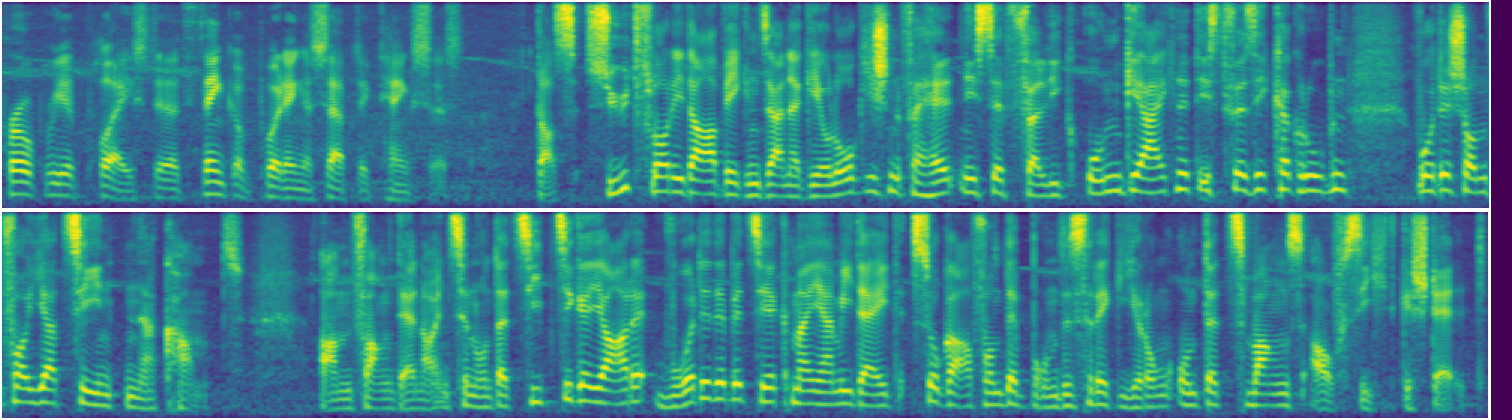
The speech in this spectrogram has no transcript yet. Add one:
appropriate place to think of putting a septic tank system. Dass Südflorida wegen seiner geologischen Verhältnisse völlig ungeeignet ist für Sickergruben, wurde schon vor Jahrzehnten erkannt. Anfang der 1970er Jahre wurde der Bezirk Miami-Dade sogar von der Bundesregierung unter Zwangsaufsicht gestellt.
